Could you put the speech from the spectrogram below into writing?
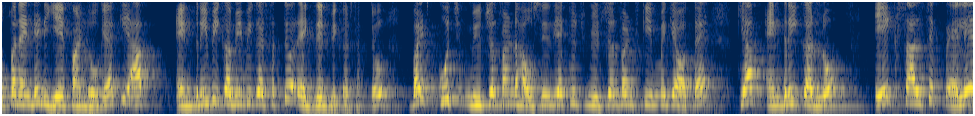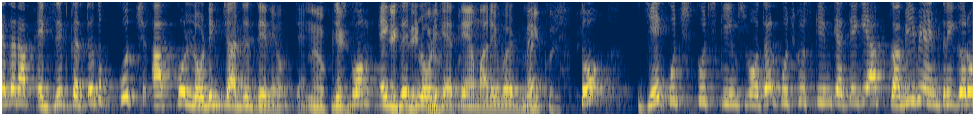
ओपन एंडेड ये फंड हो गया कि आप एंट्री भी कभी भी कर सकते हो और एग्जिट भी कर सकते हो। बट कुछ म्यूचुअल फंड हाउसेज या कुछ म्यूचुअल फंड स्कीम में क्या होता है कि आप एंट्री कर लो एक साल से पहले अगर आप एग्जिट करते हो तो कुछ आपको लोडिंग चार्जेस देने होते हैं okay. जिसको हम एग्जिट लोड कहते हैं हमारे वर्ड में। तो ये कुछ कुछ स्कीम्स में होता है और कुछ कुछ स्कीम कहते हैं कि आप कभी भी एंट्री करो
